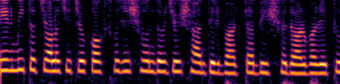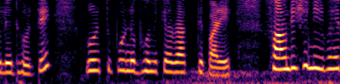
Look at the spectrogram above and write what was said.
নির্মিত চলচ্চিত্র কক্সবাজার সৌন্দর্য, শান্তির বার্তা বিশ্ব দরবারে তুলে ধরতে গুরুত্বপূর্ণ ভূমিকা রাখতে পারে। ফাউন্ডেশন নির্বাহী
